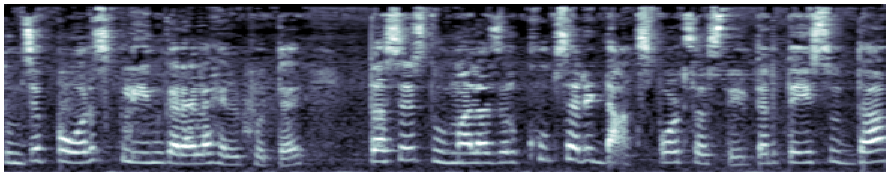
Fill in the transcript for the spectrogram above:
तुमचे पोर्स क्लीन करायला हेल्प होत आहे तसेच तुम्हाला जर खूप सारे डार्क स्पॉट्स असतील तर ते सुद्धा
